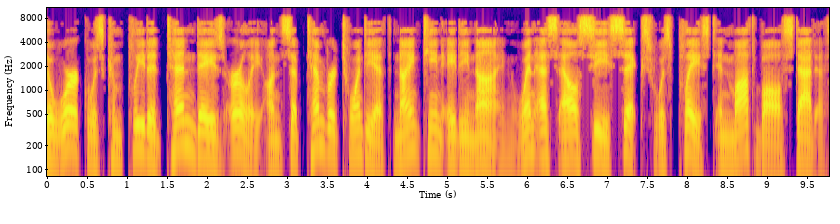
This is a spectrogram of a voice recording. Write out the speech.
The work was completed 10 days early on September 20, 1989 when SLC-6 was placed in mothball status.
